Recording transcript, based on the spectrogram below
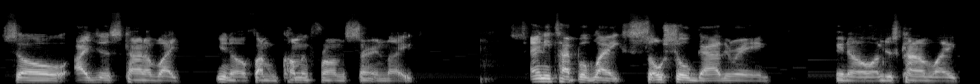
so i just kind of like you know, if I'm coming from certain like any type of like social gathering, you know, I'm just kind of like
